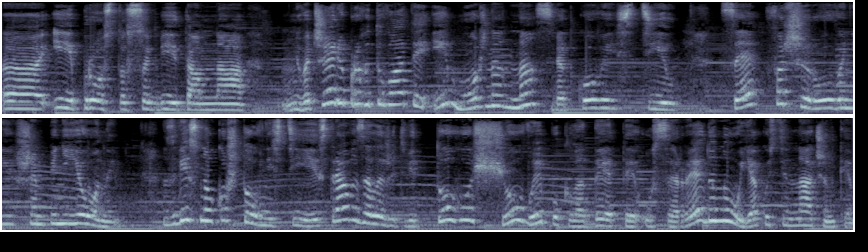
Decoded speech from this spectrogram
е, і просто собі там на вечерю приготувати, і можна на святковий стіл. Це фаршировані шампіньйони. Звісно, коштовність цієї страви залежить від того, що ви покладете усередину у якості начинки.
